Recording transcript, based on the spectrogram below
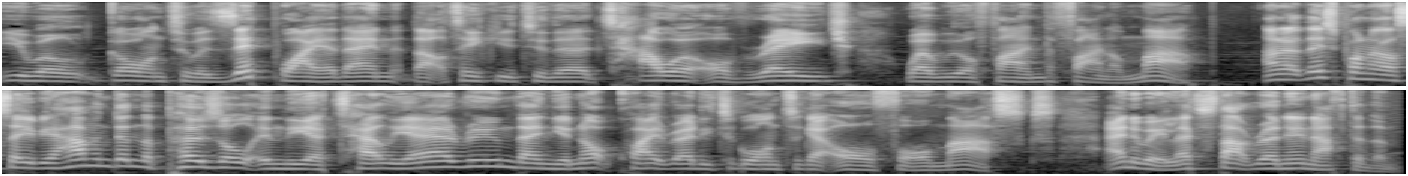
you will go onto a zip wire then. That'll take you to the Tower of Rage where we will find the final map. And at this point I'll say if you haven't done the puzzle in the atelier room then you're not quite ready to go on to get all four masks. Anyway, let's start running after them.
